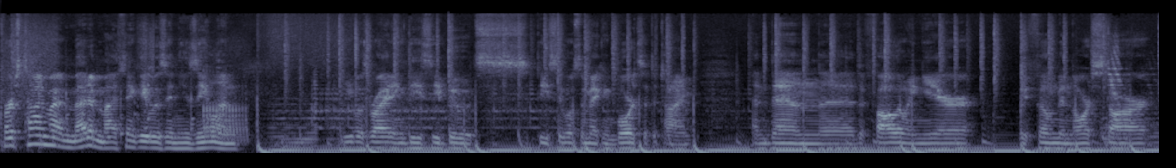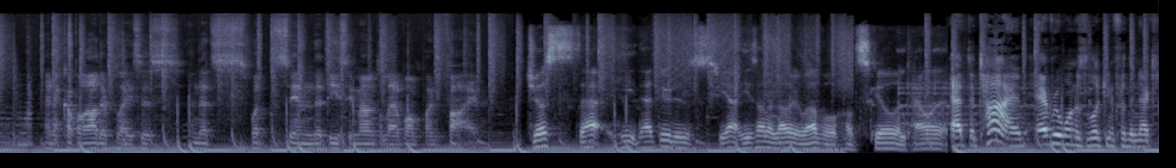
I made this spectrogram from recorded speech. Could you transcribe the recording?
First time I met him, I think he was in New Zealand. He was riding DC boots. DC wasn't making boards at the time. And then uh, the following year, we filmed in North Star and a couple other places, and that's what's in the DC Mountain Lab 1.5. Just that he that dude is yeah he's on another level of skill and talent. At the time, everyone was looking for the next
